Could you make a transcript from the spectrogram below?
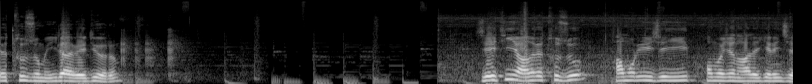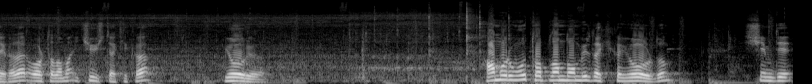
ve tuzumu ilave ediyorum. Zeytinyağını ve tuzu hamur iyice yiyip homojen hale gelinceye kadar ortalama 2-3 dakika yoğuruyorum. Hamurumu toplamda 11 dakika yoğurdum. Şimdi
